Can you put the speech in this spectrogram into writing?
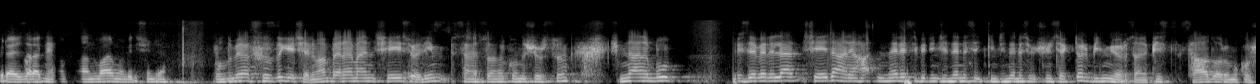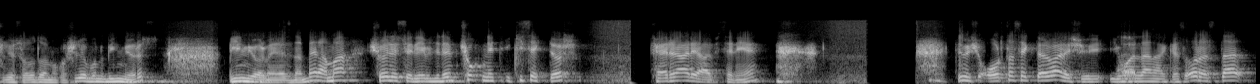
virajlar hakkında falan var mı bir düşüncen? Bunu biraz hızlı geçelim ama ben hemen şeyi söyleyeyim sen sonra konuşursun. Şimdi hani bu bize verilen şeyde hani ha- neresi birinci neresi ikinci neresi üçüncü sektör bilmiyoruz. Hani pist sağa doğru mu koşuluyor sola doğru mu koşuluyor bunu bilmiyoruz. Bilmiyorum en azından ben ama şöyle söyleyebilirim çok net iki sektör Ferrari abi seneye. Değil mi? Şu orta sektör var ya şu yuvarlağın arkası. Orası da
